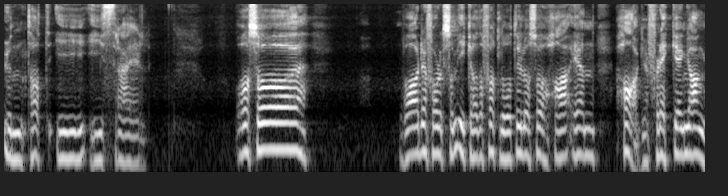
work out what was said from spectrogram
unntatt i Israel. Og så var det folk som ikke hadde fått lov til å ha en hageflekk engang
